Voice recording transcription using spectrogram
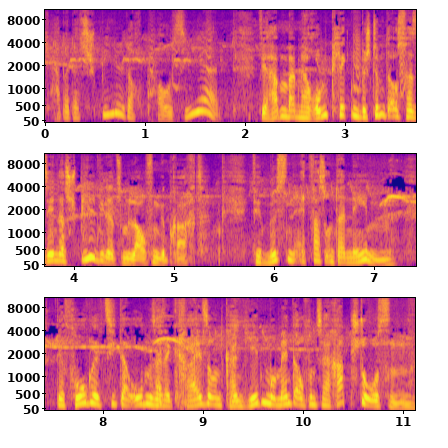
Ich habe das Spiel doch pausiert. Wir haben beim Herumklicken bestimmt aus Versehen das Spiel wieder zum Laufen gebracht. Wir müssen etwas unternehmen. Der Vogel zieht da oben seine Kreise und kann jeden Moment auf uns herabstoßen.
